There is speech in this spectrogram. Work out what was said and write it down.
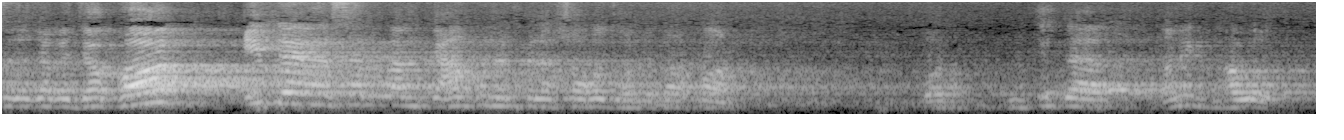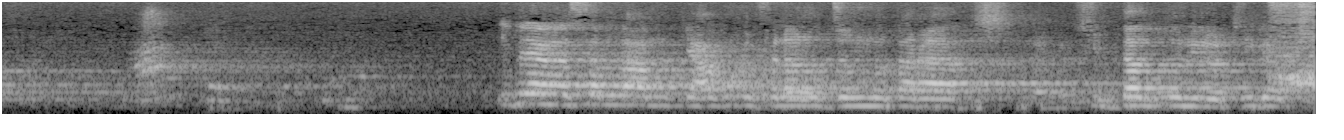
সরে যাবে যখন ইব্রাহিম আলাইহিস সালামকে আগুনে ফেলা সহজ হবে তখন। অনেক ভালো। আগুনে ফেলানোর জন্য তারা সিদ্ধান্ত নিল, ঠিক আছে।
